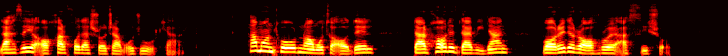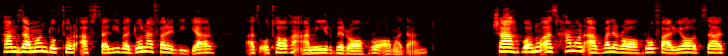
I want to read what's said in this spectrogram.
لحظه آخر خودش را جمع و جور کرد. همانطور نامتعادل در حال دویدن وارد راهرو اصلی شد. همزمان دکتر افسلی و دو نفر دیگر از اتاق امیر به راهرو آمدند. شهربانو از همان اول راهرو فریاد زد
